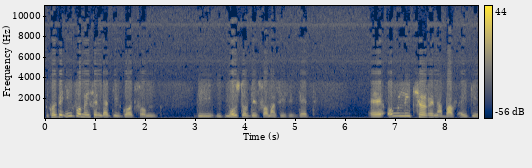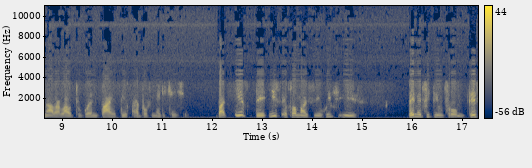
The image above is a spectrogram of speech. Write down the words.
Because the information that we got from the most of these pharmacies is that uh, only children above 18 are allowed to go and buy this type of medication. But if there is a pharmacy which is benefiting from this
